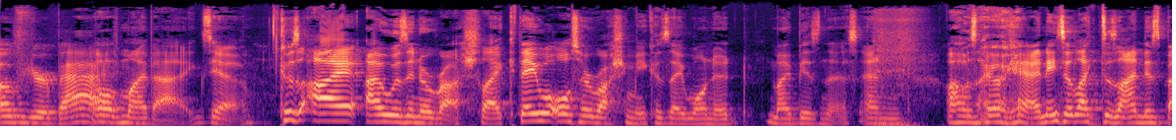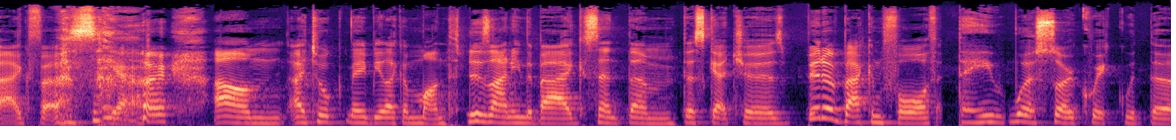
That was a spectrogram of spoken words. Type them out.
of your bag. of my bags yeah. Because i i was in a rush. Like they were also rushing me because they wanted my business. And i was like okay i need to like design this bag first. Yeah. so, um i took maybe like a month designing the bag sent them the sketches bit of back and forth. They were so quick with the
